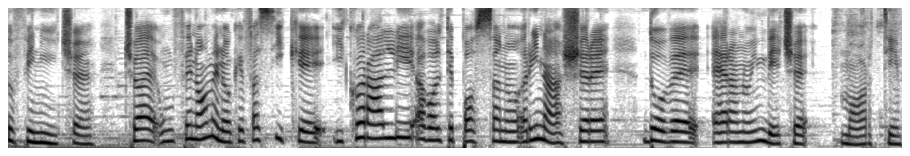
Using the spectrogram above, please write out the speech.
Dell'effetto fenice, cioè un fenomeno che fa sì che i coralli a volte possano rinascere dove erano invece morti.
